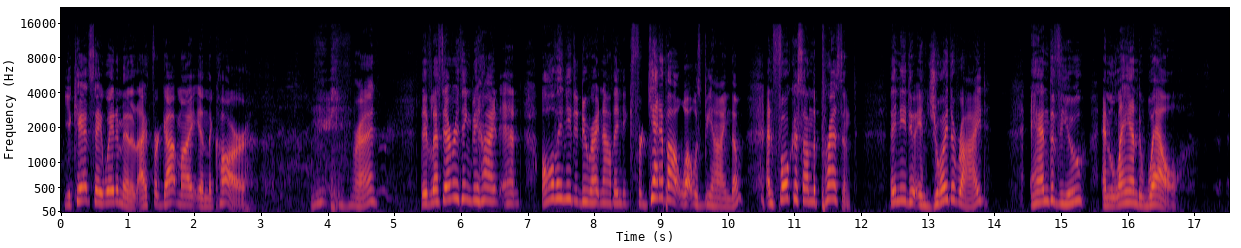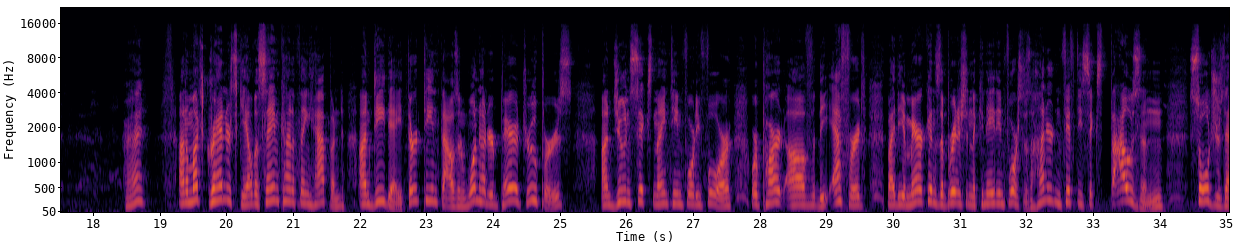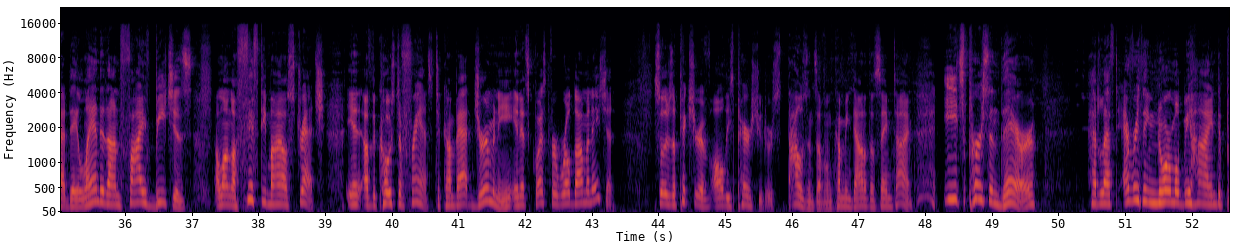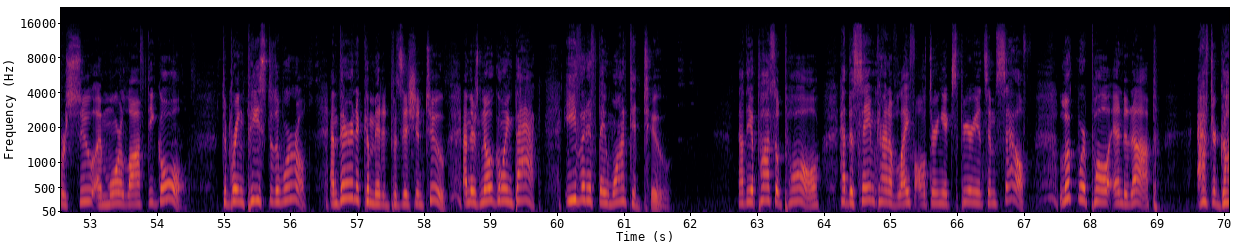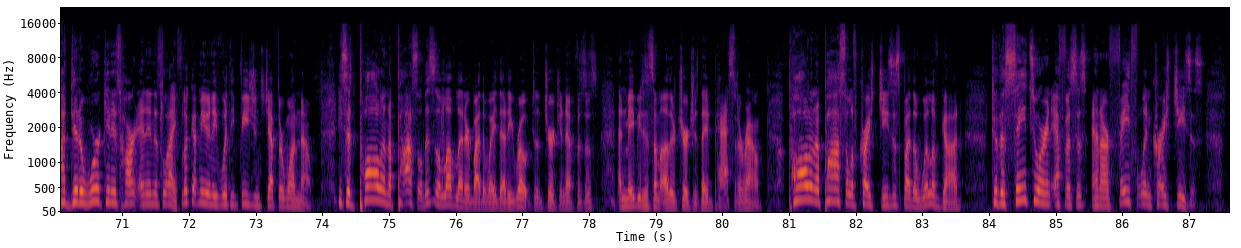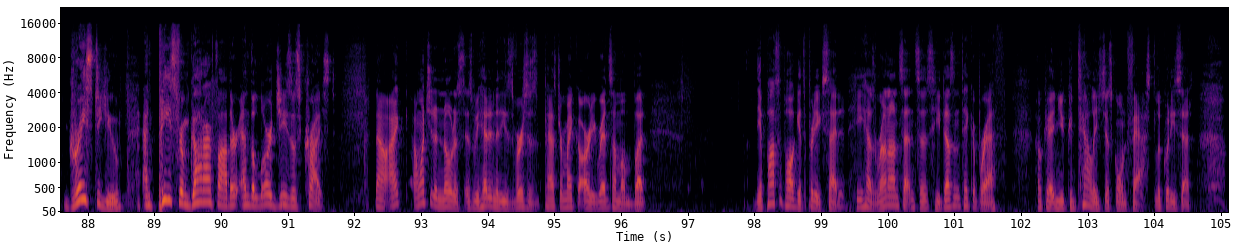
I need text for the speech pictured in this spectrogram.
You can't say, wait a minute, I forgot my in the car. right? They've left everything behind, and all they need to do right now, they need to forget about what was behind them and focus on the present. They need to enjoy the ride and the view and land well. Right? On a much grander scale, the same kind of thing happened on D Day. 13,100 paratroopers on June 6, 1944, were part of the effort by the Americans, the British, and the Canadian forces. 156,000 soldiers that day landed on five beaches along a 50 mile stretch in, of the coast of France to combat Germany in its quest for world domination. So there's a picture of all these parachuters, thousands of them coming down at the same time. Each person there had left everything normal behind to pursue a more lofty goal to bring peace to the world. And they're in a committed position too. And there's no going back, even if they wanted to. Now, the Apostle Paul had the same kind of life altering experience himself. Look where Paul ended up after God did a work in his heart and in his life. Look at me with Ephesians chapter 1 now. He says, Paul, an apostle. This is a love letter, by the way, that he wrote to the church in Ephesus and maybe to some other churches. They'd pass it around. Paul, an apostle of Christ Jesus by the will of God, to the saints who are in Ephesus and are faithful in Christ Jesus. Grace to you and peace from God our Father and the Lord Jesus Christ. Now, I, I want you to notice as we head into these verses, Pastor Micah already read some of them, but the Apostle Paul gets pretty excited. He has run on sentences, he doesn't take a breath. Okay, and you can tell he's just going fast. Look what he says.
